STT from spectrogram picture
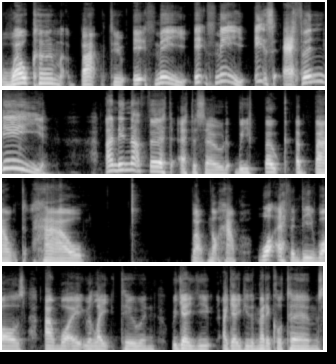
Welcome back to It's Me, It's Me, It's FND. And in that first episode, we spoke about how, well, not how, what FND was and what it relates to and we gave you I gave you the medical terms,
